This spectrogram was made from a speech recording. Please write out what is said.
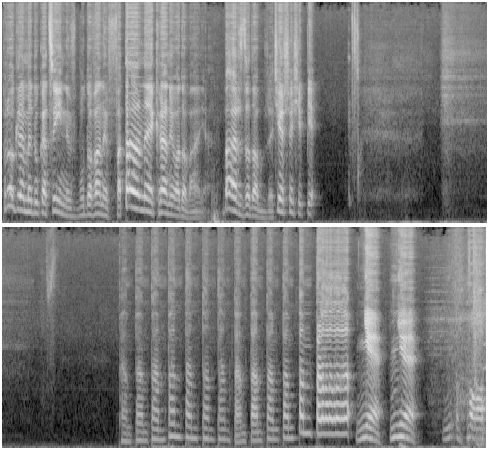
Program edukacyjny wbudowany w fatalne ekrany ładowania. Bardzo dobrze, cieszę się pie... Pam pam pam pam pam pam pam pam pam pam pam pam Nie, nie! O,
